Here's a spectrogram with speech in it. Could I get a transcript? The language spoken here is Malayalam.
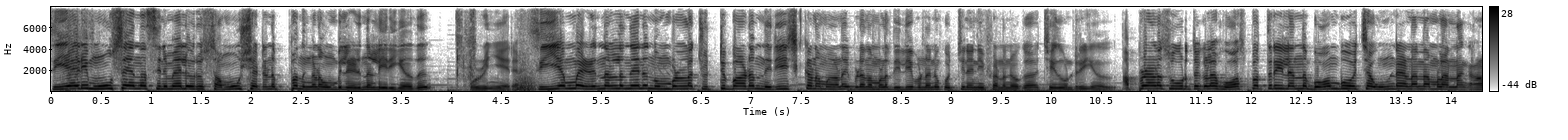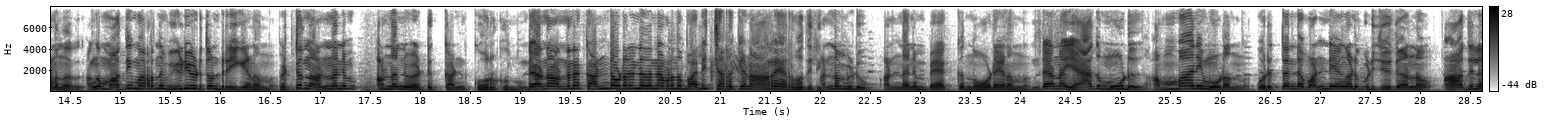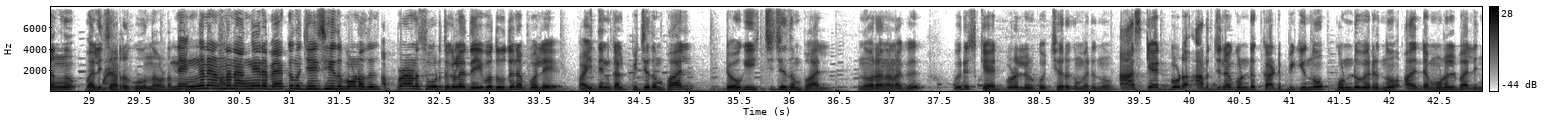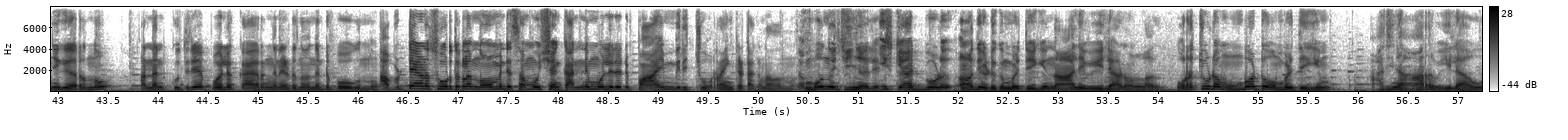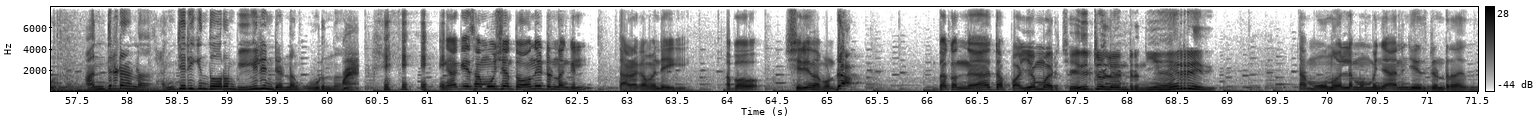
സി ഡി മൂസ എന്ന സിനിമയിലെ ഒരു സമൂഷേട്ടാണ് ഇപ്പം നിങ്ങളുടെ മുമ്പിൽ എഴുന്നള്ളിയിരിക്കുന്നത് ഒഴിഞ്ഞേരാൻ. സി എം എഴുന്നള്ളുന്നതിന് മുമ്പുള്ള ചുറ്റുപാടും നിരീക്ഷിക്കണമാണ് ഇവിടെ നമ്മൾ ദിലീപ് അണ്ണനും കൊച്ചിൻ അനീഫ് അണ്ണനും ഒക്കെ ചെയ്തുകൊണ്ടിരിക്കുന്നത്. അപ്പോഴാണ് സുഹൃത്തുക്കളെ ഹോസ്പിറ്റലിൽ എന്ന് ബോംബ് വെച്ച ഉണ്ടയാണ് നമ്മൾ അണ്ണൻ കാണുന്നത്. അങ്ങ് മതി മറന്ന് വീഡിയോ എടുത്തോണ്ടിരിക്കണമെന്ന് പെട്ടെന്ന് അണ്ണനും അണ്ണനുമായിട്ട് കൺ കോർക്കുന്നു. ഉണ്ടാണ് അണ്ണനെ കണ്ട ഉടനെ തന്നെ അവിടെ നിന്ന് വലിച്ചറക്കണം ആറേ അറുപതിൽ അണ്ണൻ വിടൂ. അണ്ണനും ബാക്ക് ഓടേണമെന്ന് ഉണ്ടാണ് ഏത് മൂട്? അംബാനി മൂടെന്ന്. ഒരുത്തന്റെ വണ്ടി അങ്ങോട്ട് പിടിച്ചു അണ്ണൻ അതിലങ്ങ് വലിച്ചറക്കുന്നു അവിടെ എങ്ങനെ അണ്ണൻ അങ്ങേരെ ബാക്കെന്ന് ചേസ് ചെയ്ത് പോണത്? അപ്പോഴാണ് സുഹൃത്തുക്കളെ ദൈവദൂതനെ പോലെ വൈദ്യൻ കൽപ്പിച്ചതും പാൽ രോഗി ഇച്ഛിച്ചതും പാൽ എന്ന് പറയുന്ന കണക്ക് ഒരു സ്കേറ്റ് ബോർഡിൽ ഒരു കൊച്ചിറക്കം വരുന്നു ആ സ്കേറ്റ് ബോർഡ് അർജുനെ കൊണ്ട് കടുപ്പിക്കുന്നു കൊണ്ടുവരുന്നു അതിന്റെ മുകളിൽ വലിഞ്ഞു കയറുന്നു അണ്ണൻ കുതിരയെ പോലെ കയറിങ്ങനെ ഇടുന്നു എന്നിട്ട് പോകുന്നു. അവിടെയാണ് സുഹൃത്തുക്കളെ നോമിന്റെ സമൂഹം കന്നിമൂലിൽ ഒരു പായം വിരിച്ച് ഉറങ്ങി കിടക്കണതെന്ന്. സംഭവം എന്ന് വെച്ച് കഴിഞ്ഞാൽ ഈ സ്കേറ്റ് ബോർഡ് ആദ്യം എടുക്കുമ്പോഴത്തേക്കും നാല് വീലാണ് ഉള്ളത് കുറച്ചുകൂടെ മുമ്പോട്ട് പോകുമ്പോഴത്തേക്കും അതിന് ആറ് വീലാവുമെന്ന് അന്തരണ സഞ്ചരിക്കും തോറും വീലിന്റെ എണ്ണം കൂടുന്നു. നിങ്ങൾക്ക് ഈ സമൂഹം തോന്നിയിട്ടുണ്ടെങ്കിൽ താഴെ കമന്റ് ചെയ്യുക. അപ്പോ ശരി നമ്മൾ ഇതൊക്കെ നേരത്തെ പയ്യന്മാർ ചെയ്തിട്ടുള്ള നീ ഏറെ ഇത്? മൂന്ന് കൊല്ലം മുമ്പ് ഞാനും ചെയ്തിട്ടുണ്ടായത്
